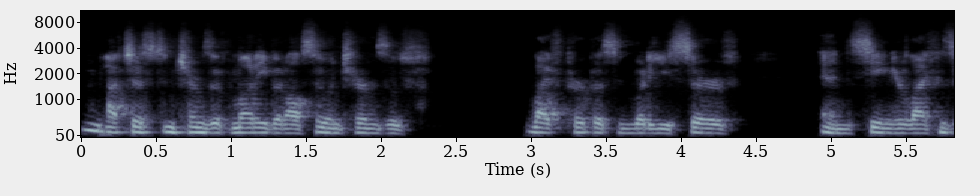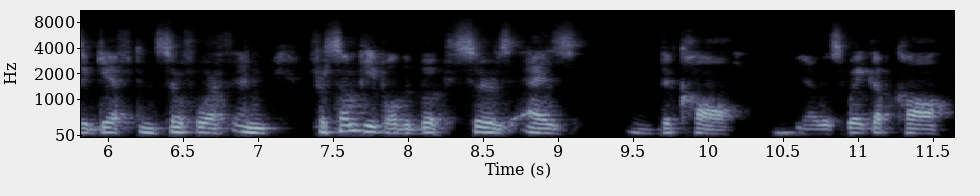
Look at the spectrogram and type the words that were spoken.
not just in terms of money, but also in terms of life purpose and what do you serve and seeing your life as a gift and so forth. And for some people, the book serves as the call, you know, this wake up call.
